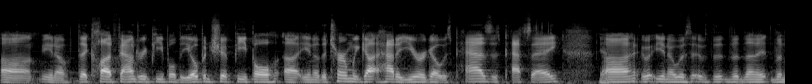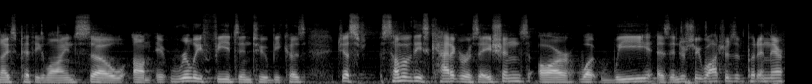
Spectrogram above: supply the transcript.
uh, you know the Cloud Foundry people, the OpenShift people, uh, you know the term we got had a year ago was PaaS is passe. Uh, you know was, was the, the, the, the nice pithy line. So um, it really feeds into because just some of these categorizations are what we as industry watchers have put in there.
